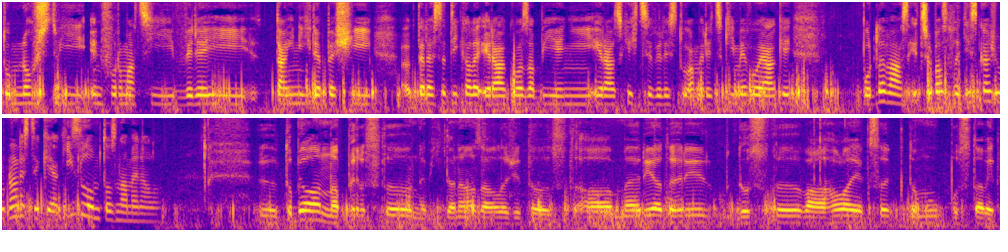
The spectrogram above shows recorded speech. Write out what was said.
to množství informací, videí, tajných depeší, eh, které se týkaly Iráku a zabíjení iráckých civilistů americkými vojáky. Podle vás i třeba z hlediska žurnalistiky, jaký zlom to znamenalo? To byla naprosto nevýdaná záležitost a média tehdy dost váhala, jak se k tomu postavit.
